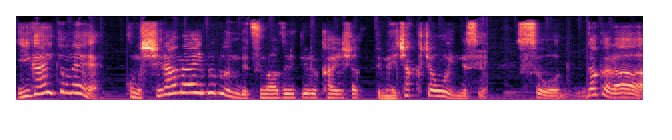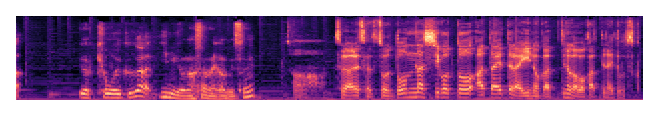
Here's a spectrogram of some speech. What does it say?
意外とね、この知らない部分でつまずいてる会社ってめちゃくちゃ多いんですよ。そう。だから、要は教育が意味をなさないわけですね。ああ。それはあれですか、そのどんな仕事を与えたらいいのかっていうのが分かってないってことですか？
